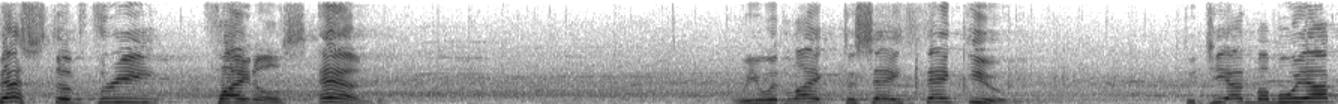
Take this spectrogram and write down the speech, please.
best of three finals. And we would like to say thank you to Gian Mamuyac,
